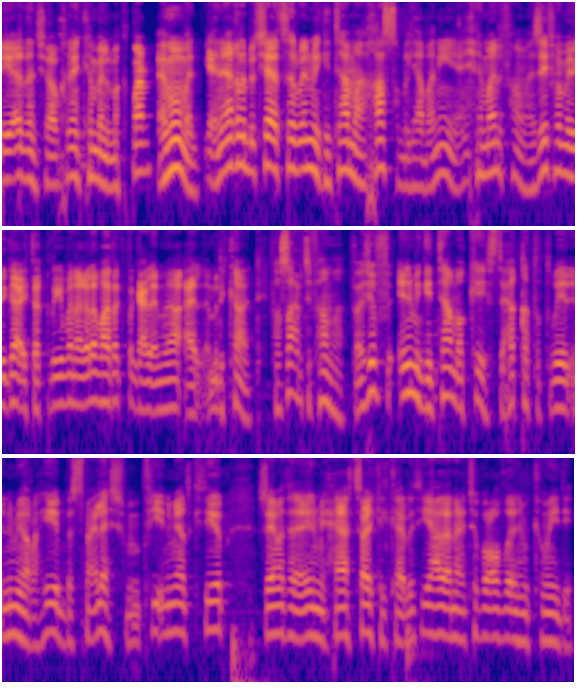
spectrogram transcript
إي أذن شباب خلينا نكمل المقطع. عموما يعني أغلب الأشياء تصير بإنمي جنتاما خاصة باليابانية يعني إحنا ما نفهمها. زي Family Guy تقريبا أغلبها تقطق على, الأمريكان. فصعب تفهمها. فأشوف إنمي جنتاما okay استحق التطبيل إنمي رهيب بس معليش في إنميات كثير زي مثلا إنمي حياة سايكي الكارثية هذا أنا أعتبره أفضل إنمي كوميدي.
